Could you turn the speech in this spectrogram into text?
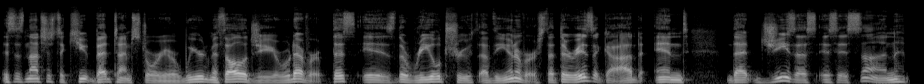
This is not just a cute bedtime story or weird mythology or whatever. This is the real truth of the universe that there is a God and that Jesus is his son.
